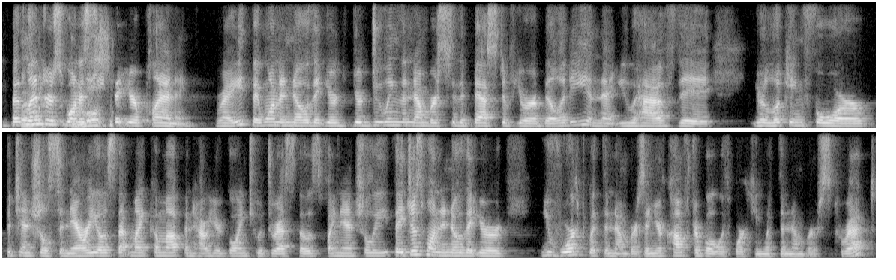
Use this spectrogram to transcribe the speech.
But But lenders want to see that you're planning, right? They want to know that you're you're doing the numbers to the best of your ability and that you have the you're looking for potential scenarios that might come up and how you're going to address those financially. They just want to know that you're you've worked with the numbers and you're comfortable with working with the numbers, correct?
